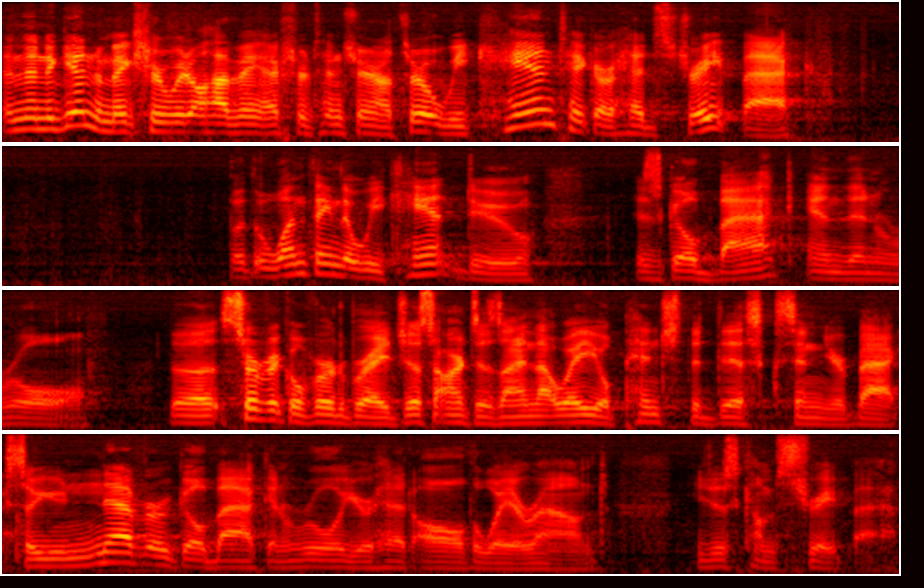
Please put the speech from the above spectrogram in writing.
And then again, to make sure we don't have any extra tension in our throat, we can take our head straight back, but the one thing that we can't do is go back and then roll. The cervical vertebrae just aren't designed that way. You'll pinch the discs in your back. So you never go back and roll your head all the way around. You just come straight back.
